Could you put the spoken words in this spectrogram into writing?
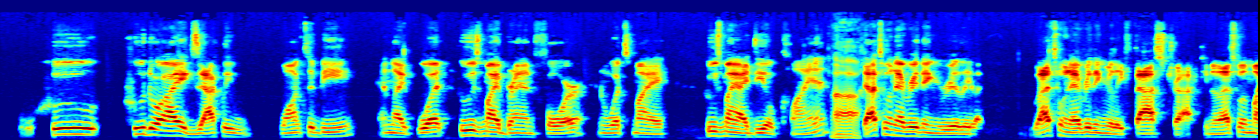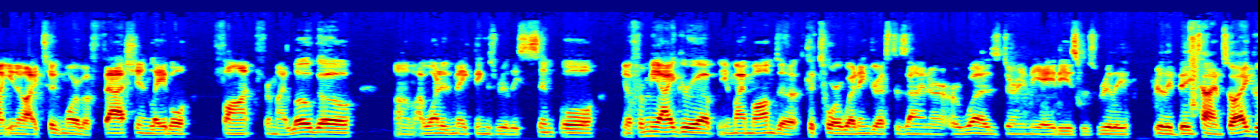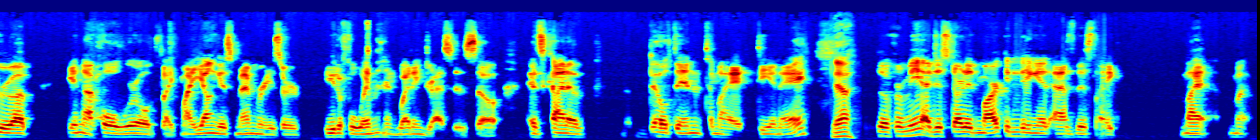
who who do i exactly want to be and like what who's my brand for and what's my who's my ideal client, uh, that's when everything really like that's when everything really fast tracked. You know, that's when my you know I took more of a fashion label font for my logo. Um, I wanted to make things really simple. You know, for me, I grew up. You know, my mom's a couture wedding dress designer, or was during the '80s. Was really really big time. So I grew up in that whole world. Like my youngest memories are beautiful women in wedding dresses. So it's kind of built into my DNA. Yeah. So for me, I just started marketing it as this like my,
